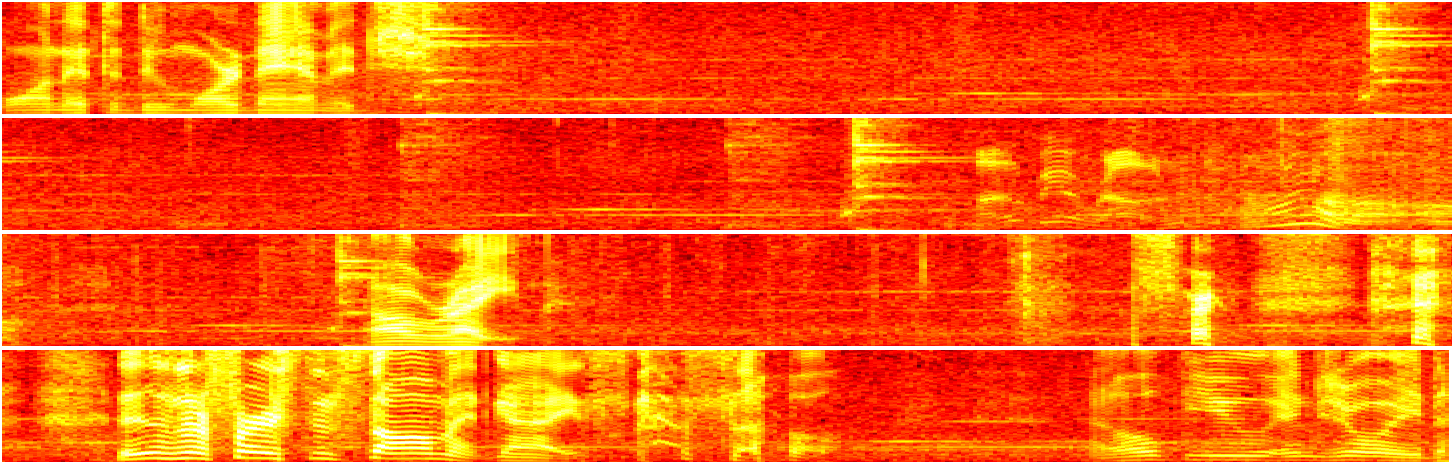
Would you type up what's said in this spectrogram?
Want it to do more damage. Oh. All right. this is our first installment, guys. so, I hope you enjoyed.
